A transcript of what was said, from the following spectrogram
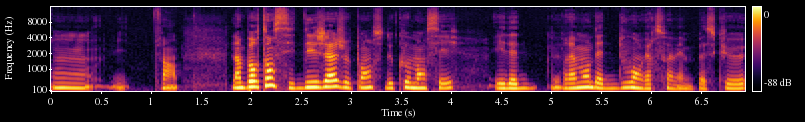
Enfin, L'important, c'est déjà, je pense, de commencer et vraiment d'être doux envers soi-même. Parce que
